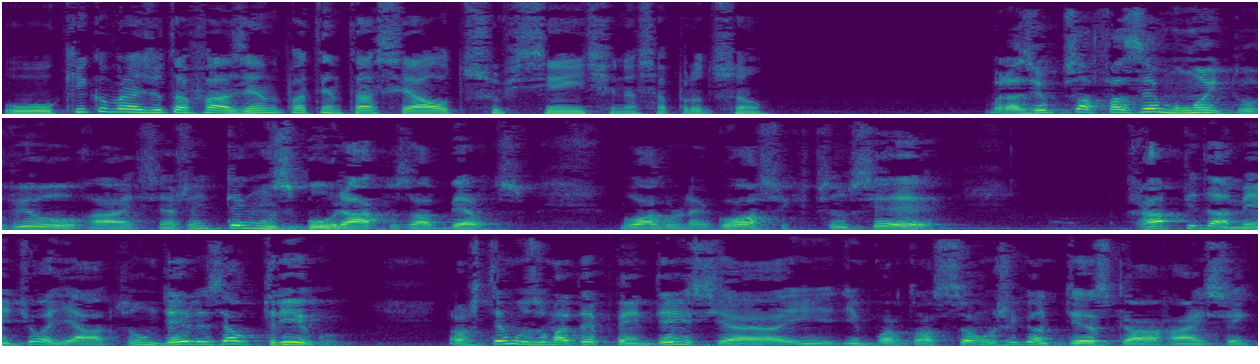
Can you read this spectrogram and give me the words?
O que, que o Brasil está fazendo para tentar ser autossuficiente nessa produção? O Brasil precisa fazer muito, viu, Heisen? A gente tem uns buracos abertos no agronegócio que precisam ser rapidamente olhados. Um deles é o trigo. Nós temos uma dependência de importação gigantesca, Heisen.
